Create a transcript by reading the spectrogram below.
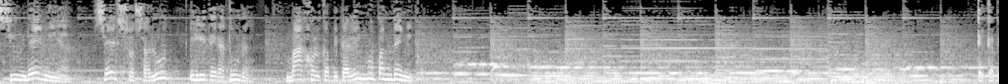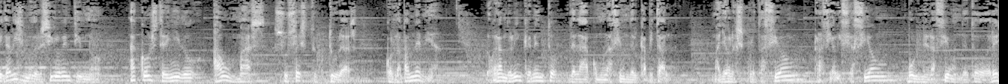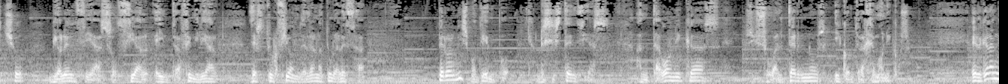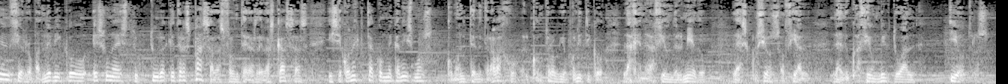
Sindemia, sexo, salud y literatura, bajo el capitalismo pandémico. El capitalismo del siglo XXI ha constreñido aún más sus estructuras con la pandemia, logrando el incremento de la acumulación del capital, mayor explotación, racialización, vulneración de todo derecho, violencia social e intrafamiliar, destrucción de la naturaleza, pero al mismo tiempo resistencias antagónicas, subalternos y contrahegemónicos. El gran encierro pandémico es una estructura que traspasa las fronteras de las casas y se conecta con mecanismos como el teletrabajo, el control biopolítico, la generación del miedo, la exclusión social, la educación virtual y otros.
